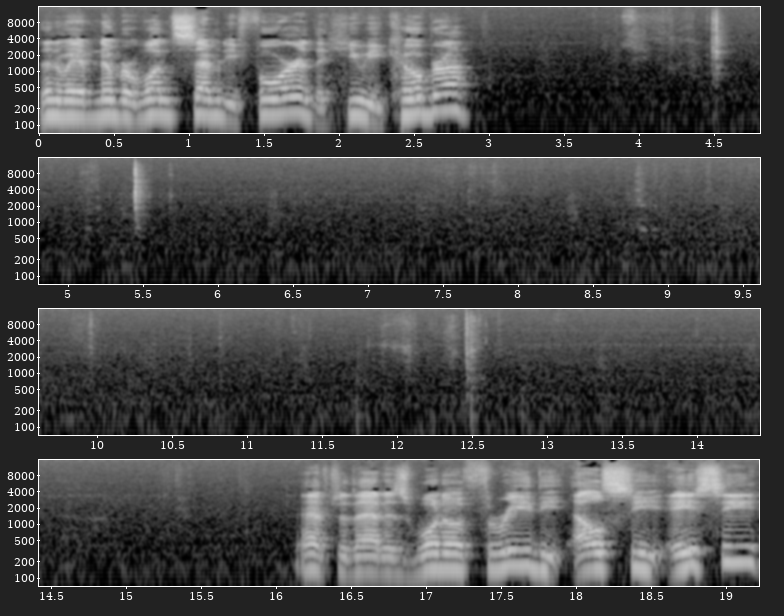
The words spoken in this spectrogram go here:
Then we have number 174, the Huey Cobra. After that is 103, the LCAC.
